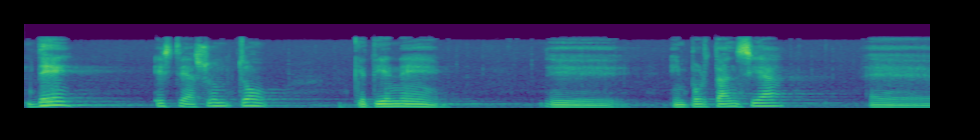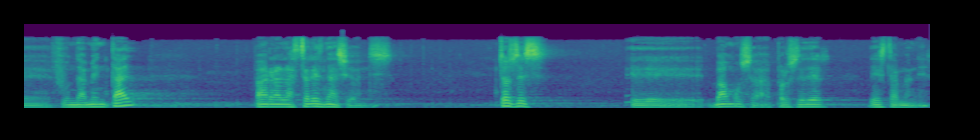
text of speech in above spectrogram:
de este asunto que tiene eh, importancia eh, fundamental para las tres naciones. Entonces, eh, vamos a proceder de esta manera.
